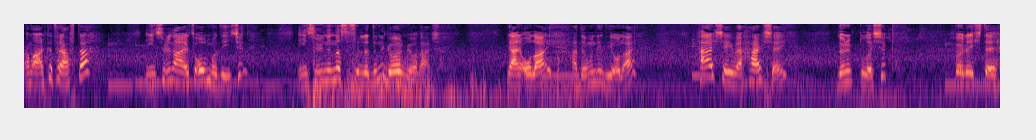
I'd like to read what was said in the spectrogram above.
Ama arka tarafta insülin aleti olmadığı için insülinin nasıl fırladığını görmüyorlar. Yani olay, adamın dediği olay her şey ve her şey dönüp dolaşıp böyle işte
